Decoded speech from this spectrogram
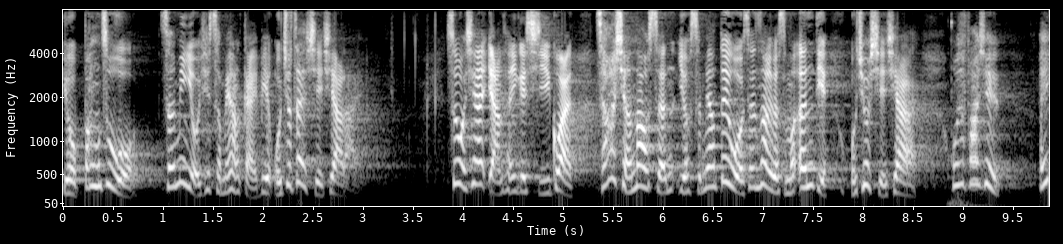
有帮助我生命有些什么样的改变，我就再写下来。所以我现在养成一个习惯，只要想到神有什么样对我身上有什么恩典，我就写下来。我就发现，哎，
